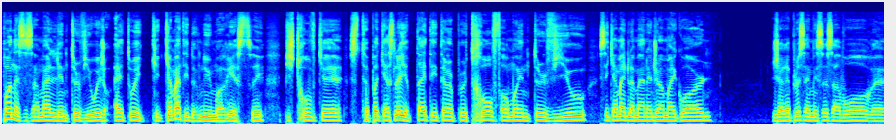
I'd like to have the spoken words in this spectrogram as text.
pas nécessairement l'interviewer, genre, hey, toi, comment t'es devenu humoriste, tu sais? Puis je trouve que ce podcast-là, il a peut-être été un peu trop format interview. C'est quand même le manager Mike Ward. J'aurais plus aimé ça savoir, euh,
